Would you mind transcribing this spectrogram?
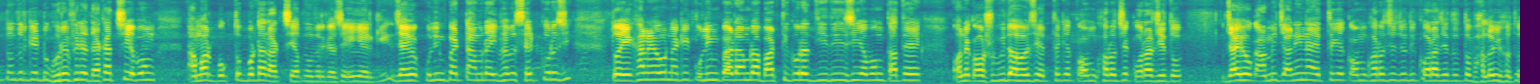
আপনাদেরকে একটু ঘুরে ফিরে দেখাচ্ছি এবং আমার বক্তব্যটা রাখছি আপনাদের কাছে, এই আর কি। যাই হোক কুলিং প্যাডটা আমরা এইভাবে সেট করেছি। তো এখানেও নাকি কুলিং প্যাড আমরা বাড়তি করে দিয়ে দিয়েছি এবং তাতে অনেক অসুবিধা হয়েছে, এর থেকে কম খরচে করা যেত। যাই হোক, আমি জানি না এর থেকে কম খরচে যদি করা যেত তো ভালোই হতো।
